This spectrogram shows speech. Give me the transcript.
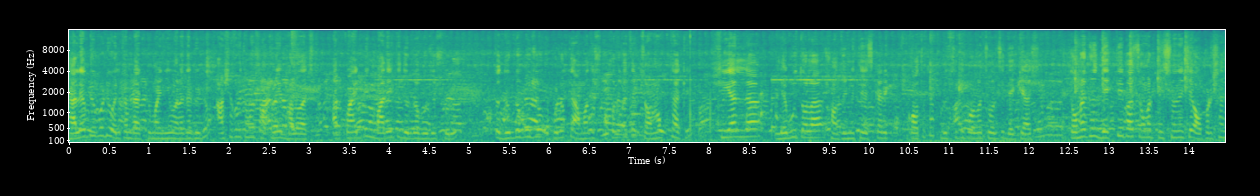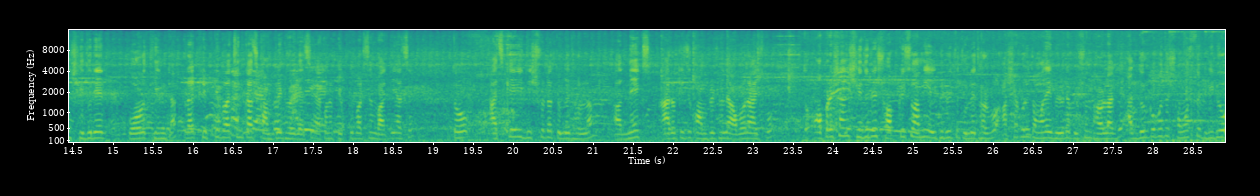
Hello everybody welcome back to my new আলাদা ভিডিও আশা করি তোমার সকলেই ভালো আছে। আর কয়েকদিন বাদেই তো দুর্গাপুজো শুরু। তো দুর্গাপুজো উপলক্ষে আমাদের সকলের কাছে চমক থাকে। শিয়ালদা, লেবুতলা সন্তমিত্র স্কারে কতটা প্রস্তুতি পর্ব চলছে দেখে আসি। তোমরা কিন্তু দেখতেই পাচ্ছ আমার পিছনে যে অপারেশন সিঁদুরের বড় থিমটা প্রায় ফিফটি পার্সেন্ট কাজ কমপ্লিট হয়ে গেছে। এখনও ফিফটি পার্সেন্ট বাকি আছে। তো আজকে এই দৃশ্যটা তুলে ধরলাম। আর নেক্সট আরও কিছু কমপ্লিট হলে আবারও আসব। তো অপারেশন সিঁদুরের সব কিছু আমি এই ভিডিওতে তুলে ধরবো। আশা করি তোমাদের ভিডিওটা ভীষণ ভালো লাগে। আর দুর্গাপুজোর সমস্ত ভিডিও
